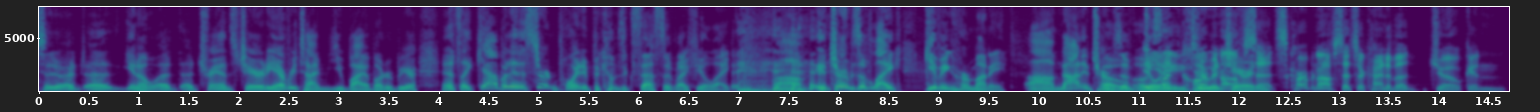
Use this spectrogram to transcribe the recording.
to a, a you know a, a, trans charity every time you buy a butter beer, and it's like, yeah, but at a certain point it becomes excessive. I feel like um, in terms of like giving her money, um, not in terms oh, of oh, donating like carbon to a charity. Offsets. Carbon offsets are kind of a joke, and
